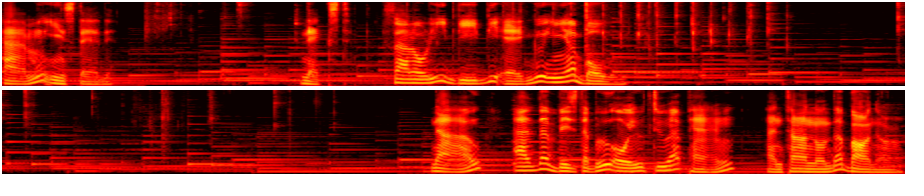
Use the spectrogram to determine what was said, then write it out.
ham instead. Next, thoroughly beat the egg in a bowl. Now, add the vegetable oil to a pan and turn on the burner.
